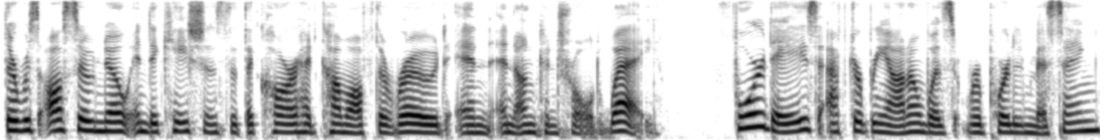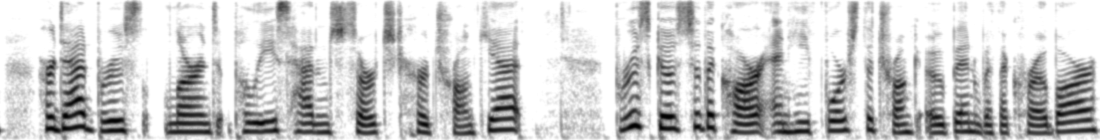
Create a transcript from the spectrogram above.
There was also no indications that the car had come off the road in an uncontrolled way. Four days after Brianna was reported missing, her dad Bruce learned police hadn't searched her trunk yet. Bruce goes to the car and he forced the trunk open with a crowbar.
